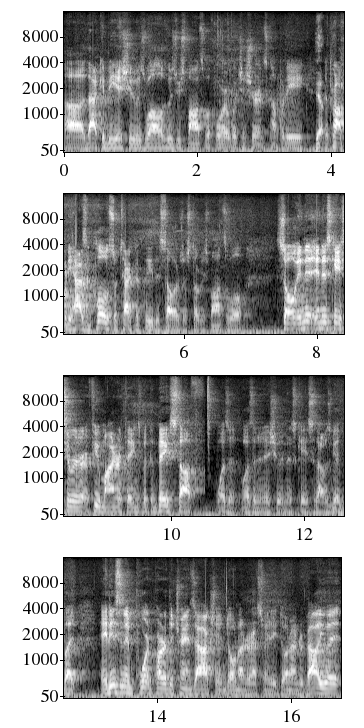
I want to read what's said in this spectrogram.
Uh, that could be issue as well. Who's responsible for it? Which insurance company? Yeah. The property hasn't closed, so technically the sellers are still responsible. So in, in this case, there were a few minor things, but the big stuff wasn't wasn't an issue in this case, so that was good. But it is an important part of the transaction. Don't underestimate it. Don't undervalue it.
